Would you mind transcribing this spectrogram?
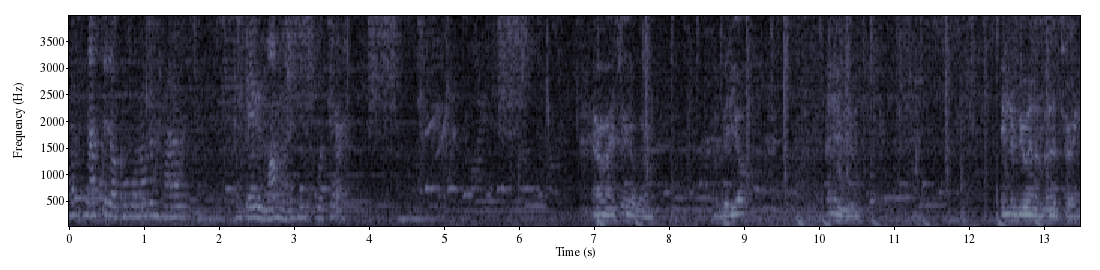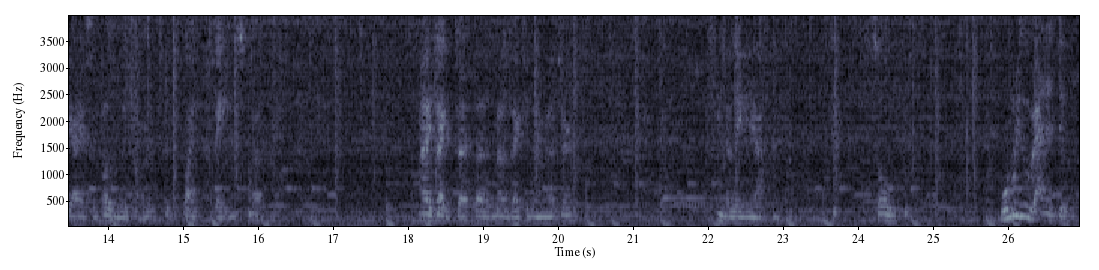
That's nasty though, because one of them has a baby mama and he's with her. That reminds me of a, a video. Interview. Interviewing a military guy, supposedly. It's, it's like staged, but. Now he's like dressed as military, like he's in the military. And the lady asked him, So, what would you rather do?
